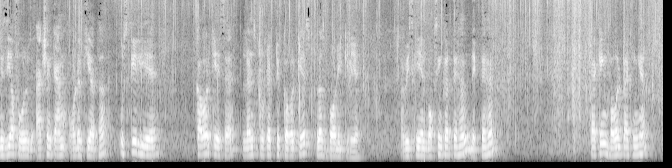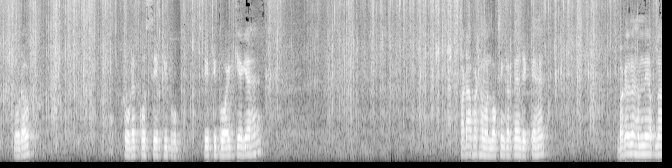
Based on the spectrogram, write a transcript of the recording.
Mijia four action cam order किया था, उसके लिए कवर केस है lens protective cover case plus body के लिए। अभी इसकी अनबॉक्सिंग करते हैं हम, देखते हैं। पैकिंग बबल पैकिंग है नो डाउट प्रोडक्ट को सेफ्टी सेफ्टी प्रोवाइड किया गया है। फटाफट हम अनबॉक्सिंग करते हैं, देखते हैं। बगल में हमने अपना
